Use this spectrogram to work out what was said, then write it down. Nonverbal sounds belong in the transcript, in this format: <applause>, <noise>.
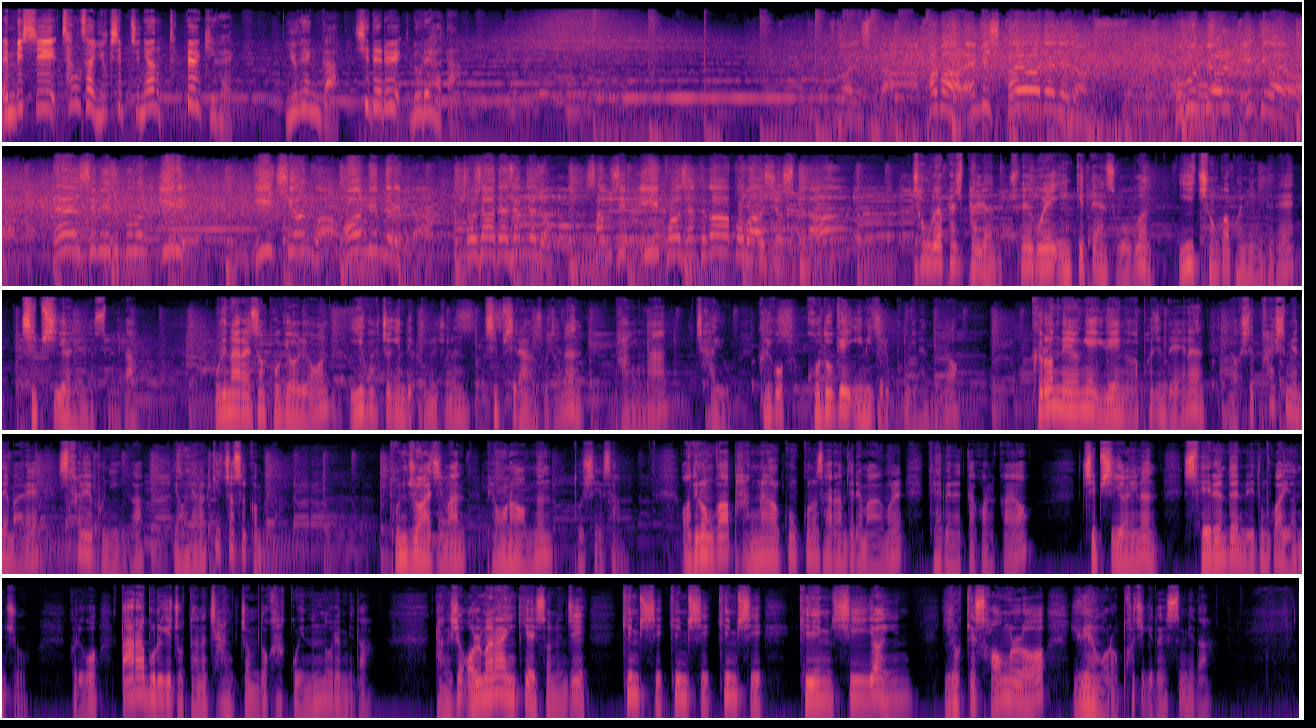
MBC 창사 60주년 특별 기획 유행가 시대를 노래하다. 수고하셨습니다. 8번 MBC 가요 대제전 부분별 인기가요 댄스 뮤직 부분 1위 이치현과 원님들입니다. 조사 대상자 중 32%가 뽑아주셨습니다. 1988년 최고의 인기 댄스곡은 이치현과 번님들의 집시 여인이었습니다. 우리나라에선 보기 어려운 이국적인 느낌을 주는 집시라는 소재는 방랑, 자유, 그리고 고독의 이미지를 풍기는데요. 그런 내용의 유행가가 퍼진 데에는 역시 80년대 말의 사회 분위기가 영향을 끼쳤을 겁니다. 분주하지만 변화 없는 도시의 삶. 어디론가 방랑을 꿈꾸는 사람들의 마음을 대변했다고 할까요? 집시 여인은 세련된 리듬과 연주, 그리고 따라 부르기 좋다는 장점도 갖고 있는 노래입니다. 당시 얼마나 인기가 있었는지 김씨, 김씨, 김씨, 김씨 여인 이렇게 성을 넣어 유행어로 퍼지기도 했습니다.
